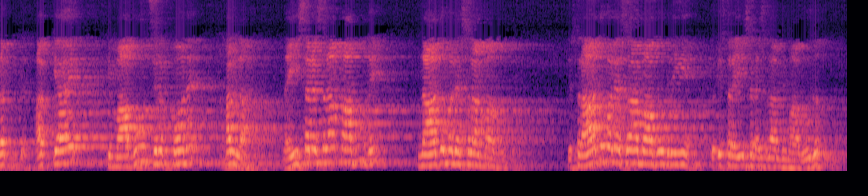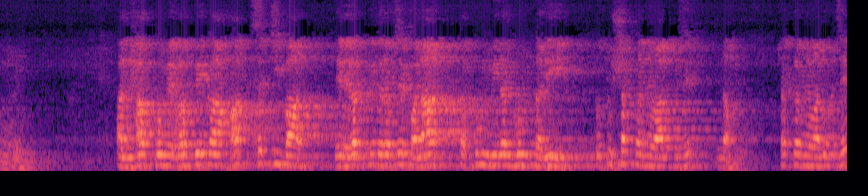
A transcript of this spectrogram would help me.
रब की तरफ़ हक क्या है? कि महबूद सिर्फ़ कौन है? अल्लाह न महबूद है न आदम महबूद है जिस तरह आदम महबूद नहीं है तो इस तरह ईसलाम भी महबूद अलहक में रब का हक सच्ची बात तेरे रब की तरफ़ से फला तकुम मिनल मुमतरी तो तू शक करने वालों में से न हो शक करने वालों में से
